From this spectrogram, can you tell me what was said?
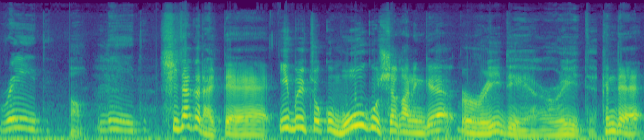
Read, 어. lead. 시작을 할 때 입을 조금 모으고 시작하는 게 read예요, read. 근데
